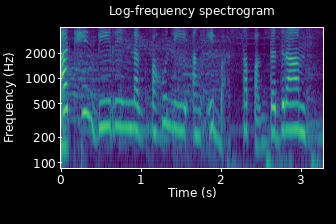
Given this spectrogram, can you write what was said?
at hindi rin nagpahuli ang iba sa pagdadrums.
